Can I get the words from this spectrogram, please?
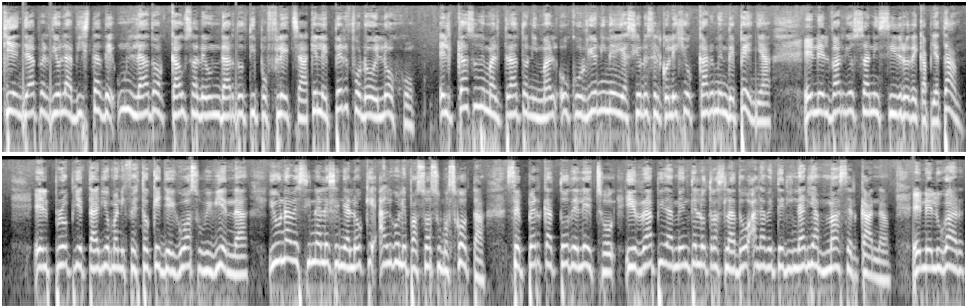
quien ya perdió la vista de un lado a causa de un dardo tipo flecha que le perforó el ojo. El caso de maltrato animal ocurrió en inmediaciones del Colegio Carmen de Peña, en el barrio San Isidro de Capiatá. El propietario manifestó que llegó a su vivienda y una vecina le señaló que algo le pasó a su mascota. Se percató del hecho y rápidamente lo trasladó a la veterinaria más cercana. En el lugar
